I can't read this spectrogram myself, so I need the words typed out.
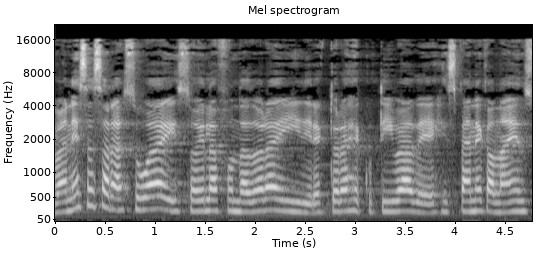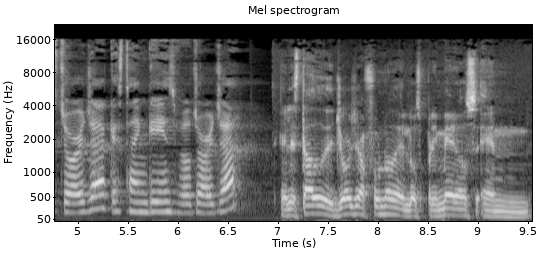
Vanessa Sarasúa y soy la fundadora y directora ejecutiva de Hispanic Alliance Georgia, que está en Gainesville, Georgia. El estado de Georgia fue uno de los primeros en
